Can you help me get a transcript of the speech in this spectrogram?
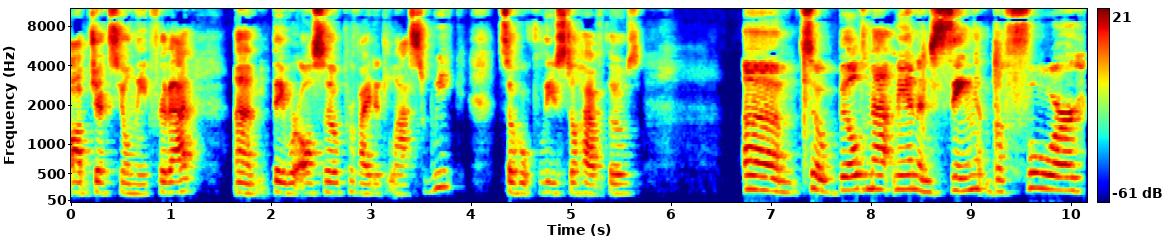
objects you'll need for that. Um, they were also provided last week, so hopefully you still have those. Um, so build Mat Man and sing before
